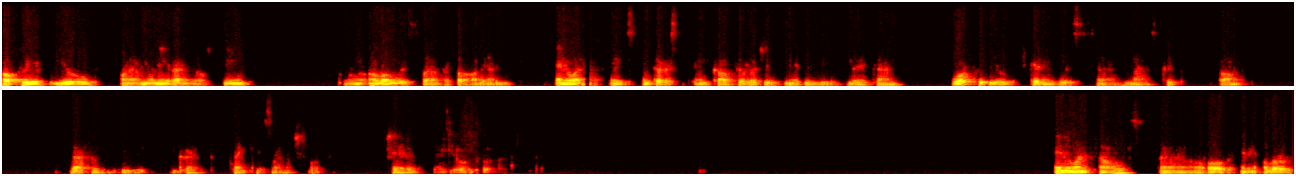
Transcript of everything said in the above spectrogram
hopefully you, uh, Munir and your team, along with uh. Ali and anyone who is interested in cardiology, maybe they can work with you getting this uh, manuscript done. That would be great. Thank you so much for sharing. Thank you. Anyone else uh, or any other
